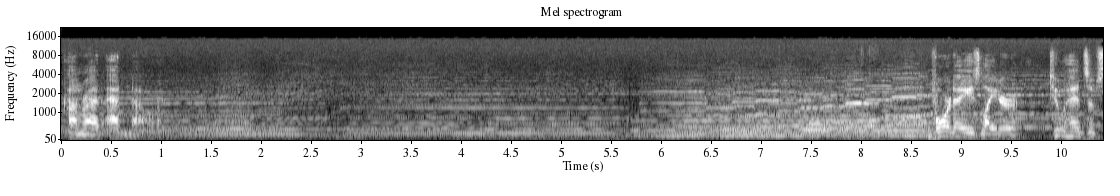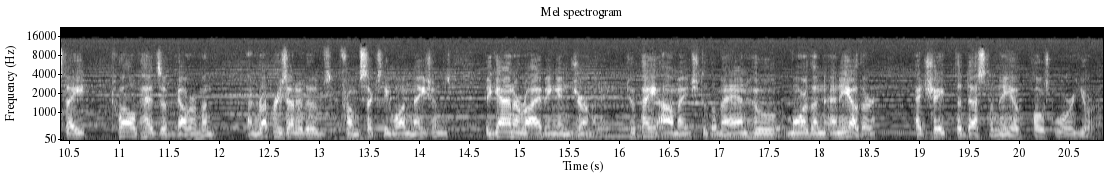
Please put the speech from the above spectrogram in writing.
Konrad Adenauer. Four days later, two heads of state, 12 heads of government, and representatives from 61 nations began arriving in Germany to pay homage to the man who, more than any other, had shaped the destiny of post-war Europe.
